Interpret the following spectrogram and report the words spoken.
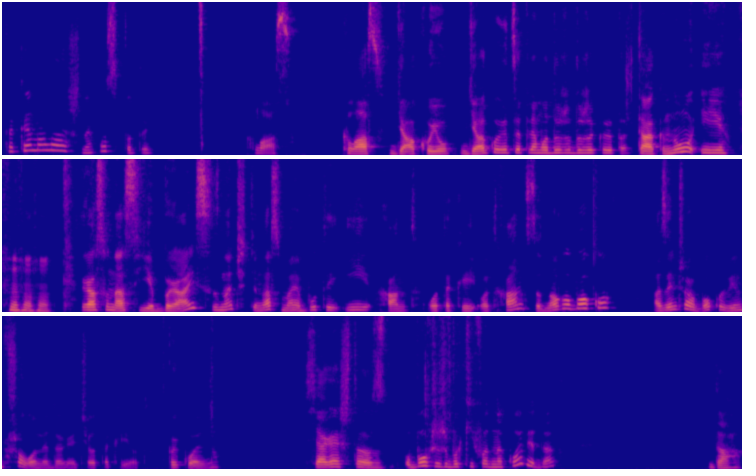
Таке малашне, господи. Клас. Клас, дякую. Дякую, це прямо дуже-дуже круто. Так, ну і раз у нас є Брайс, значить у нас має бути і Хант. Отакий от Хант з одного боку, а з іншого боку він в шоломі, до речі, отакий от. Прикольно. Вся решта з обох же ж боків однакові, да? Да.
